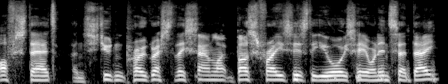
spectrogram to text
Ofsted and student progress. Do they sound like buzz phrases that you always hear on Inset Day?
